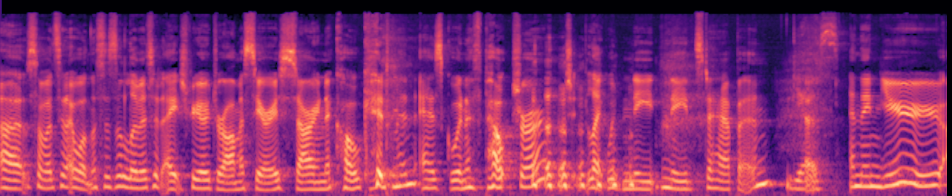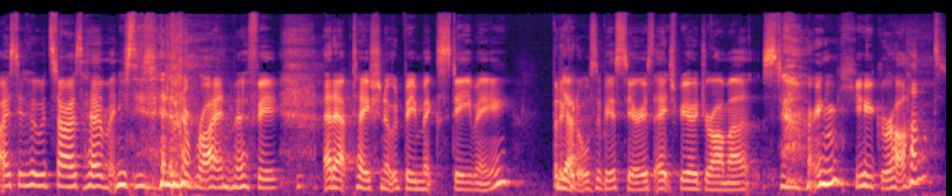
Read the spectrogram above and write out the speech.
Uh, someone said, I want this as a limited HBO drama series starring Nicole Kidman as Gwyneth Paltrow, which like would need needs to happen. Yes. And then you, I said, who would star as him? And you said in a Ryan Murphy adaptation, it would be McSteamy. But it Yeah. could also be a serious HBO drama starring Hugh Grant.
